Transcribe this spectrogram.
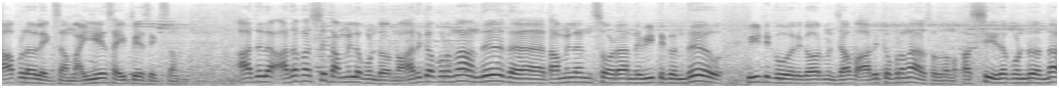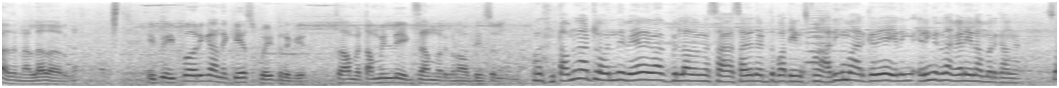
top level exam IAS IPS exam அதில் அதை ஃபஸ்ட்டு தமிழில் கொண்டு வரணும். அதுக்கப்புறம் தான் வந்து த தமிழன்ஸோட அந்த வீட்டுக்கு வந்து வீட்டுக்கு ஒரு கவர்மெண்ட் ஜாப் அதுக்கப்புறம் தான் அதை சொல்லணும். ஃபஸ்ட்டு இதை கொண்டு வந்தால் அது நல்லா தான் இருக்கும். இப்போ இப்போ வரைக்கும் அந்த கேஸ் போயிட்டுருக்கு. நம்ம தமிழ்லேயே எக்ஸாம் இருக்கணும் அப்படின்னு சொல்லி. தமிழ்நாட்டில் வந்து வேலைவாய்ப்பு இல்லாதவங்க ச சதவீதம் எடுத்து பார்த்தீங்கன்னு வச்சுக்கோங்க அதிகமாக இருக்கிறதே இளைஞ இளைஞர்கள் தான் வேலை இல்லாமல் இருக்காங்க. ஸோ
